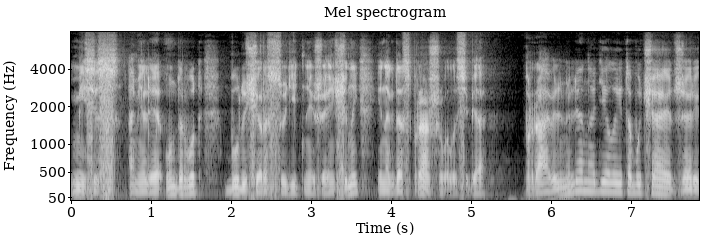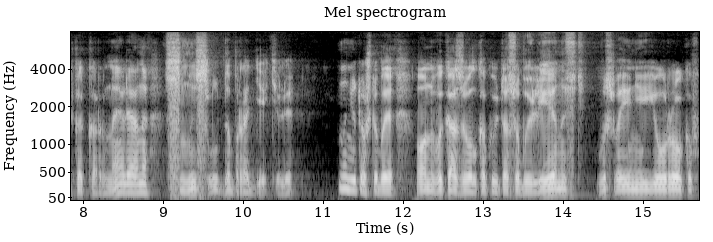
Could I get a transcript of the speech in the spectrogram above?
Миссис Амелия Ундервуд, будучи рассудительной женщиной, иногда спрашивала себя – правильно ли она делает, обучая Джерика Корнелиана смыслу добродетели. Ну не то чтобы он выказывал какую-то особую леность в усвоении ее уроков.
